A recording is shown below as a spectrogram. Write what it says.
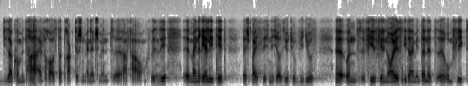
dieser Kommentar einfach aus der praktischen Management-Erfahrung. Wissen Sie, äh, meine Realität speist sich nicht aus YouTube-Videos und viel, viel Neues, die da im Internet rumfliegt,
